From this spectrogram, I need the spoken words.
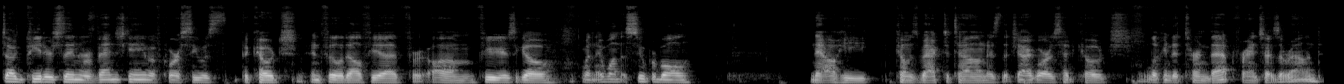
Doug Pederson revenge game. Of course, he was the coach in Philadelphia for um, a few years ago when they won the Super Bowl. Now he comes back to town as the Jaguars head coach, looking to turn that franchise around.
